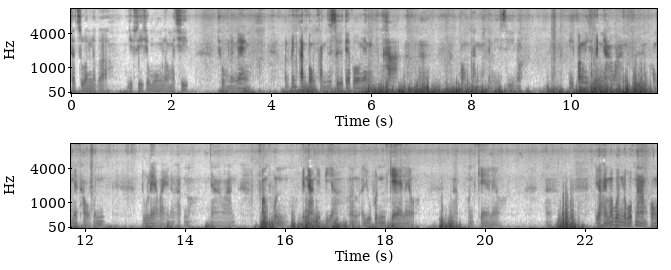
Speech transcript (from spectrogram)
สัดส่วนแล้วก็ยีิบสี่ชั่วโมงแล้วมาฉีดช่วงแรงๆ มันเป็นการป้องกันซื้อแต่โปรเมนขานะป้องกันเป็นอีซี่เนาะนี่ฟังนี้เป็นหญ้าหวานของแม่เฒ่าคนดูแลไว้นะครับเนาะหญ้าหวานฟังพุ่นเป็นหญ้านี่เปียอายุพิ่นแก่แล้วครับมันแก่แล้วอะ ดี๋ยวให้มาเบิ่งระบบน้ำของ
